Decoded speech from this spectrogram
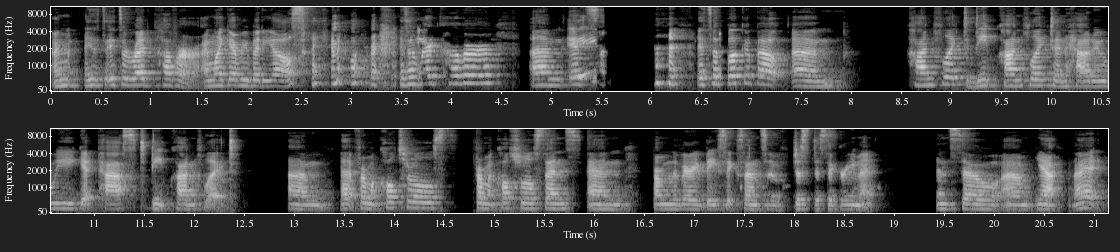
I'm. It's, it's, a red cover. I'm like everybody else. it's a red cover. Um, it's it's a book about um, conflict, deep conflict, and how do we get past deep conflict um, from a cultural from a cultural sense and from the very basic sense of just disagreement. And so, um, yeah, I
